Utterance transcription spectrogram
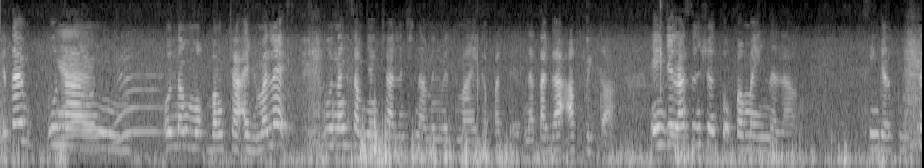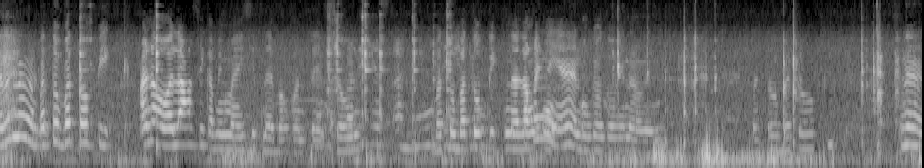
Ito yung unang, unang mukbang cha ay mali. Unang samyang challenge namin with my kapatid na taga-Africa. Angel Asuncion po, pamay na lang. Single po siya. Tara na, bato-bato pick. Ano, wala kasi kaming maisip na ibang content. So, bato-bato pick na lang Okay po na yan. ang gagawin namin. Bato-bato pick. Nan.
